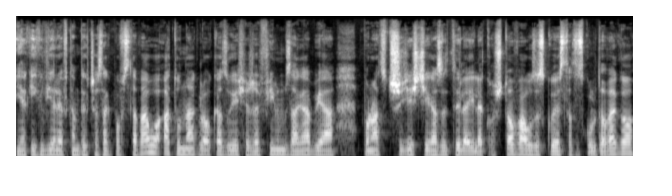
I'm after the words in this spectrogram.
jakich wiele w tamtych czasach powstawało, a tu nagle okazuje się, że film zarabia ponad 30 razy tyle, ile kosztował, zyskuje status kultowego.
